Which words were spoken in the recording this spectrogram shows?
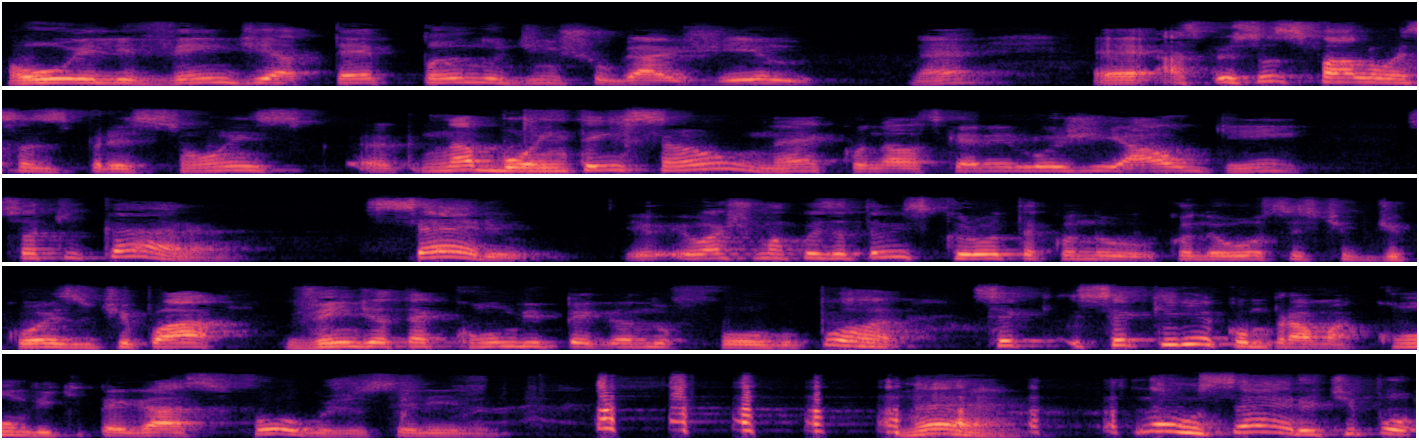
Ou ele vende até pano de enxugar gelo? Né? É, as pessoas falam essas expressões é, na boa intenção, né? quando elas querem elogiar alguém. Só que, cara, sério, eu, eu acho uma coisa tão escrota quando, quando eu ouço esse tipo de coisa, tipo, ah, vende até Kombi pegando fogo. Porra, você queria comprar uma Kombi que pegasse fogo, Juscelino? né? Não, sério, tipo,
